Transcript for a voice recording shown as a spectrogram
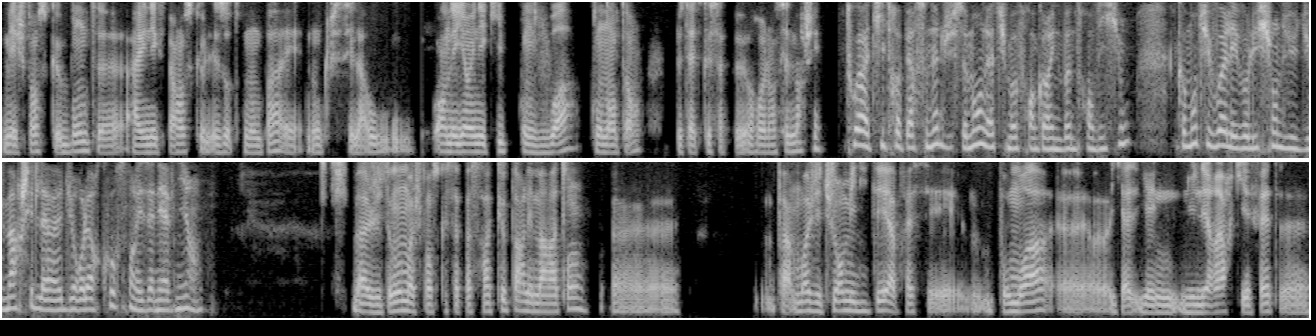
mais je pense que Bont euh, a une expérience que les autres n'ont pas et donc c'est là où en ayant une équipe qu'on voit, qu'on entend, peut-être que ça peut relancer le marché. Toi, à titre personnel, justement, là, tu m'offres encore une bonne transition. Comment tu vois l'évolution du, marché de la, du roller course dans les années à venir? Bah justement, moi, je pense que ça passera que par les marathons. Euh, enfin, moi, j'ai toujours milité. Après, c'est pour moi, euh, il y, a, une, erreur qui est faite. Euh,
